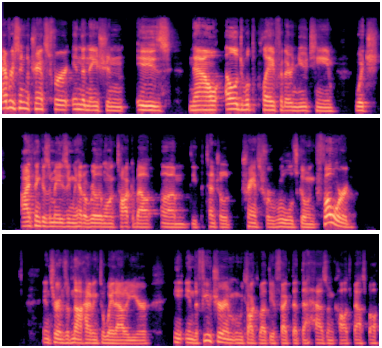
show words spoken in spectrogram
every single transfer in the nation is now eligible to play for their new team, which I think is amazing. We had a really long talk about um, the potential transfer rules going forward in terms of not having to wait out a year in, in the future, and we talked about the effect that that has on college basketball.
